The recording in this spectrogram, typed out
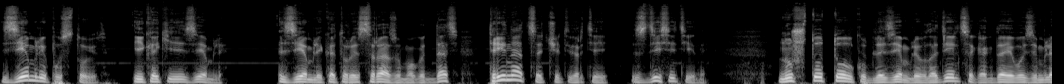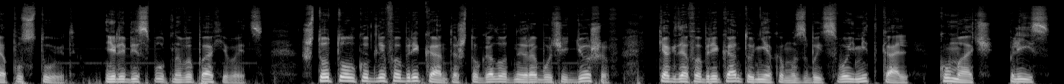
земли пустуют. И какие земли? Земли, которые сразу могут дать 13 четвертей с десятины. Ну что толку для землевладельца, когда его земля пустует или беспутно выпахивается? Что толку для фабриканта, что голодный рабочий дешев, когда фабриканту некому сбыть свой меткаль, кумач, плис?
